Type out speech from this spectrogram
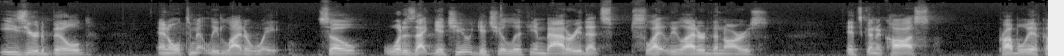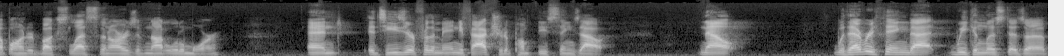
easier to build, and ultimately lighter weight. So what does that get you? It gets you a lithium battery that's slightly lighter than ours. It's gonna cost probably a couple hundred bucks less than ours, if not a little more. And it's easier for the manufacturer to pump these things out. Now, with everything that we can list as a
